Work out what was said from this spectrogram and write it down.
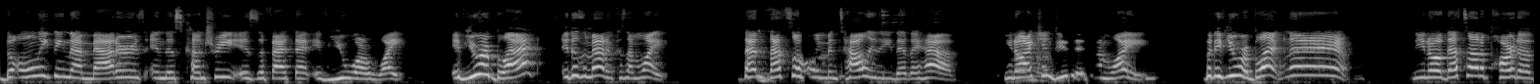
the only thing that matters in this country is the fact that if you are white. If you are black it doesn't matter because i'm white. That mm-hmm. that's the whole mentality that they have. You know i uh-huh. can do this i'm white. But if you were black nah. You know that's not a part of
